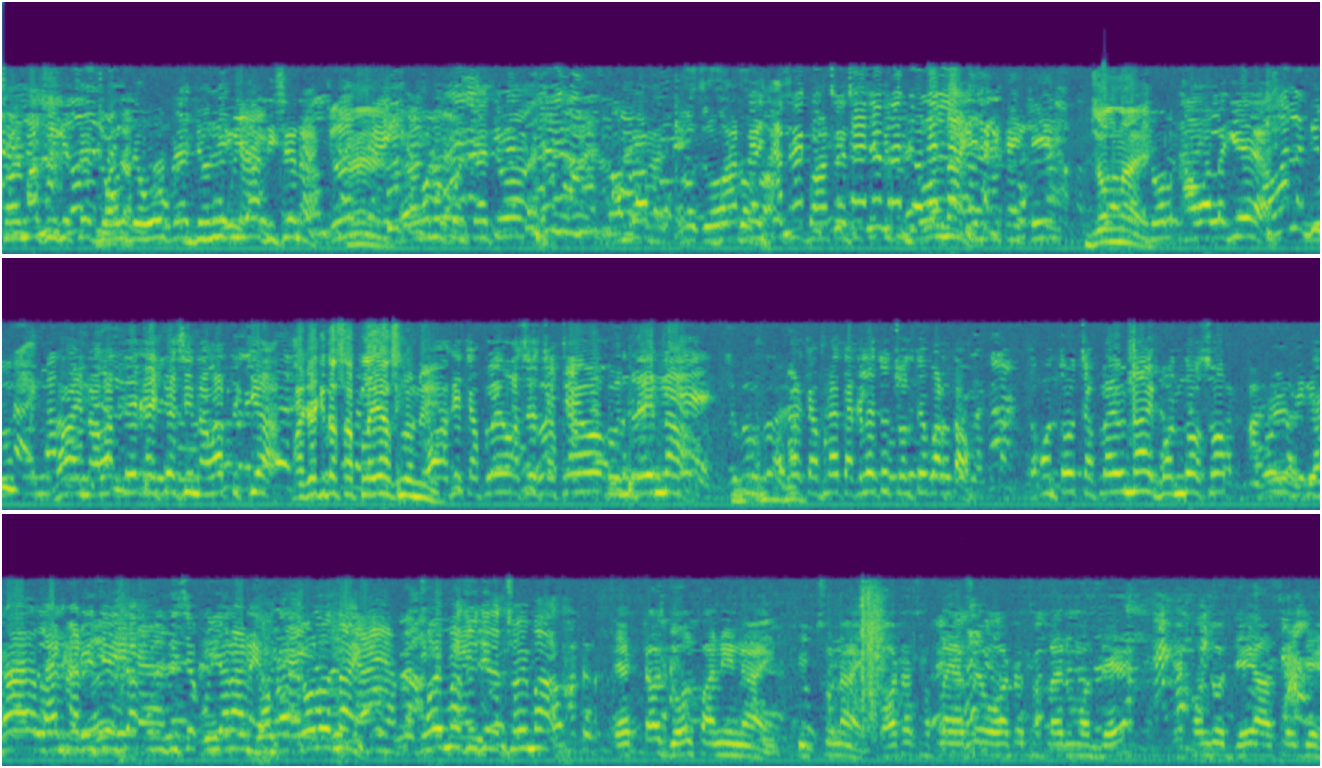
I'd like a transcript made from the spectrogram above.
ছয় মাস হয়ে গেছে জল দেও মুভিরা দিছে না। এখনও পঞ্চায়েতেও আমরা বার চাইতেছি বার চাইতেছি কিন্তু জল নাই। জল খাওয়া লাগে। নাই নালাতে খাইতেছি নালাতে কিয়া? আগে কিটা সাপ্লাই আসলো নি? আগে চাপলাইও আছে চাপলাইও দেন না। চাপলাই থাকলে তো চলতে পারতাম। তখন তো চাপলাইও নাই বন্ধ সব। লাইন কাটিয়েছে এটা করে দিছে কুইয়ারা নেই। আমরা জলও নাই। ছয় মাস হয়ে গেছে ছয় মাস। একটা জল পানি নাই কিচ্ছু নাই। সাপ্লাই আছে ওয়াটার সাপ্লাইয়ের মধ্যে। এখন তো যে আছে যে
